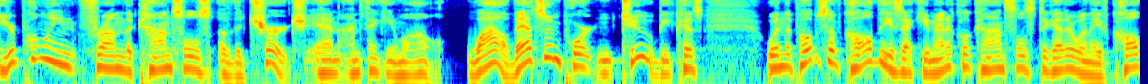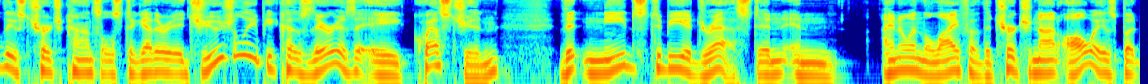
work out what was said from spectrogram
you're pulling from the councils of the church. And I'm thinking, wow, wow, that's important too, because when the popes have called these ecumenical councils together, when they've called these church councils together, it's usually because there is a question that needs to be addressed. And, and I know in the life of the church, not always, but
